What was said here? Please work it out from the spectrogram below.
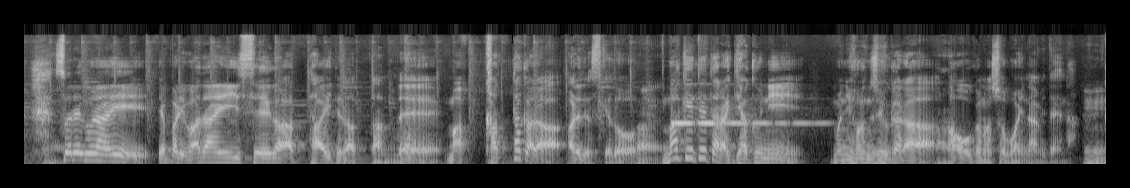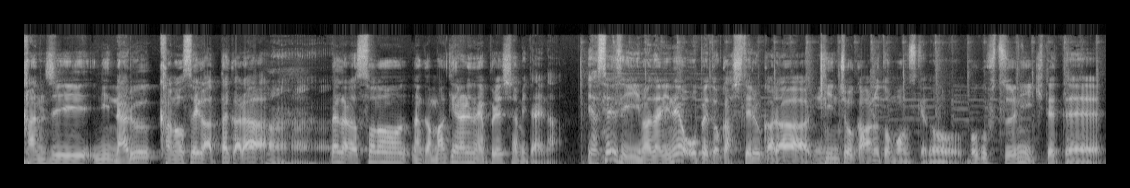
それぐらい、やっぱり話題性があった相手だったんで、まあ、勝ったからあれですけど、はい。負けてたら逆に、もう日本中から、あ多くのしょぼいな、みたいなうん。感じになる可能性があったから、だからそのなんか負けられないプレッシャーみたいな。いや先生いまだにねオペとかしてるから緊張感あると思うんですけど、僕普通に生きてて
